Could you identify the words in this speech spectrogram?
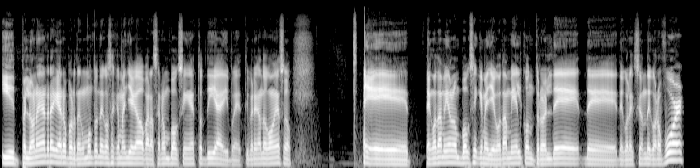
y perdonen el reguero, pero tengo un montón de cosas que me han llegado para hacer unboxing estos días y pues estoy bregando con eso. Eh, tengo también un unboxing que me llegó también el control de, de, colección de God of War.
